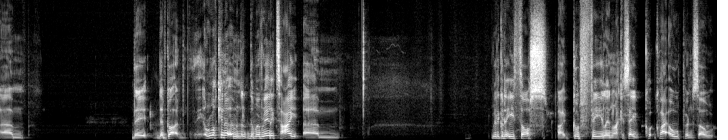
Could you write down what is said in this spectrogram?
Um, they they've got looking at them and they were really tight. Um, really good ethos, like good feeling. Like I say, qu- quite open. So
